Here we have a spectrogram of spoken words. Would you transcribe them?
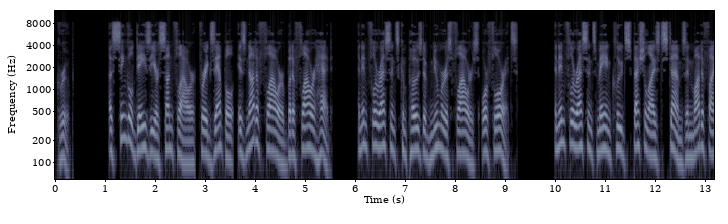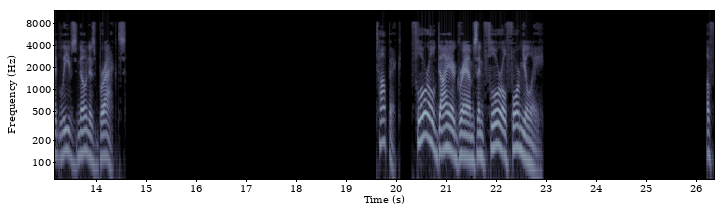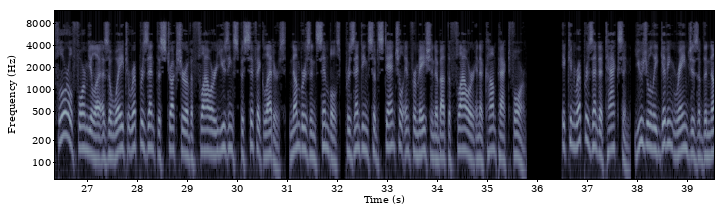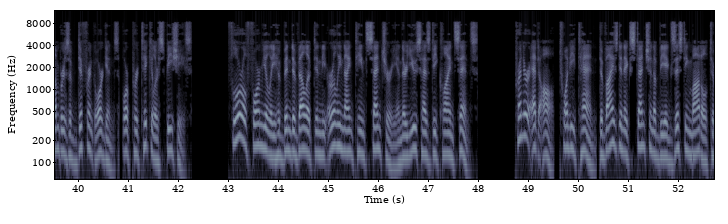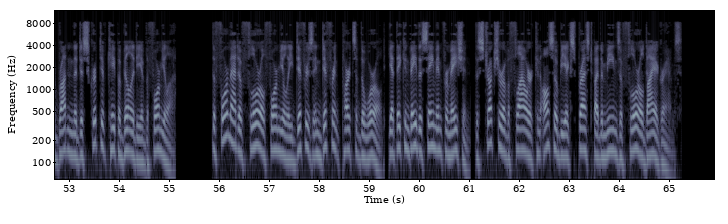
group. A single daisy or sunflower, for example, is not a flower but a flower head—an inflorescence composed of numerous flowers or florets. An inflorescence may include specialized stems and modified leaves known as bracts. Floral diagrams and floral formulae A floral formula is a way to represent the structure of a flower using specific letters, numbers and symbols, presenting substantial information about the flower in a compact form. It can represent a taxon, usually giving ranges of the numbers of different organs, or particular species. Floral formulae have been developed in the early 19th century and their use has declined since. Prenner et al. 2010 devised an extension of the existing model to broaden the descriptive capability of the formula. The format of floral formulae differs in different parts of the world, yet they convey the same information. The structure of a flower can also be expressed by the means of floral diagrams.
